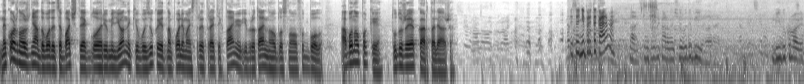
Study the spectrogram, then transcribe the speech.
Не кожного ж дня доводиться бачити, як блогерів-мільйонників возюкають на полі майстри третіх таймів і брутального обласного футболу. Або навпаки, тут уже як карта ляже. Ти сьогодні проти карми? Так, сьогодні закарваючи буде бій. Бій до крові.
